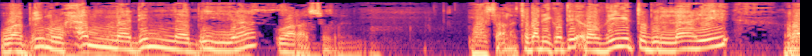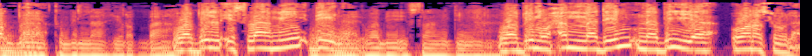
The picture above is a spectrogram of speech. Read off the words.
wa bi muhammadin nabiyya wa rasul. Masya Allah. Coba diikuti. Raditu billahi rabba billahi rabba. wa bil islami dina Wa bi islami dina. wa bi muhammadin nabiyya wa rasula.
